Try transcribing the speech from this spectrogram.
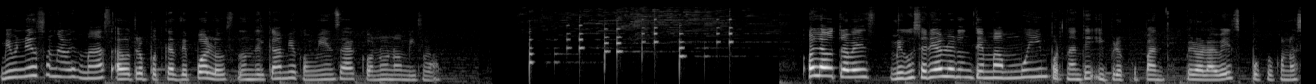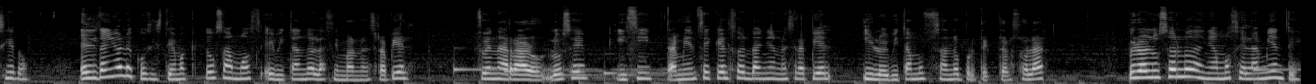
Bienvenidos una vez más a otro podcast de Polos, donde el cambio comienza con uno mismo. Hola otra vez, me gustaría hablar de un tema muy importante y preocupante, pero a la vez poco conocido. El daño al ecosistema que causamos evitando lastimar nuestra piel. Suena raro, lo sé, y sí, también sé que el sol daña nuestra piel y lo evitamos usando protector solar. Pero al usarlo dañamos el ambiente.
